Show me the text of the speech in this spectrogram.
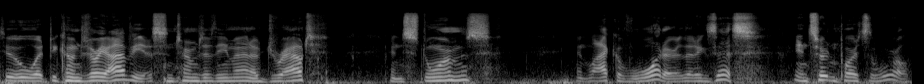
to what becomes very obvious in terms of the amount of drought and storms and lack of water that exists in certain parts of the world.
